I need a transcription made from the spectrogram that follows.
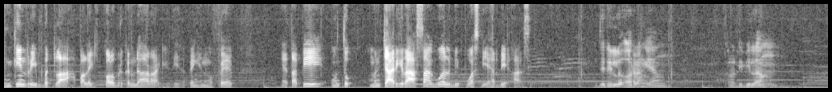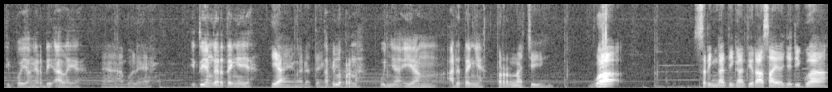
mungkin ribet lah, apalagi kalau berkendara gitu ya, pengen nge-vape. Ya tapi untuk mencari rasa gue lebih puas di RDA sih. Jadi lu orang yang kalau dibilang tipe yang RDA lah ya. Ya boleh. Itu yang gak ada tanknya ya. Iya yang ada tank. Tapi lu pernah punya yang ada tanknya? pernah cuy gua sering ganti-ganti rasa ya jadi gua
